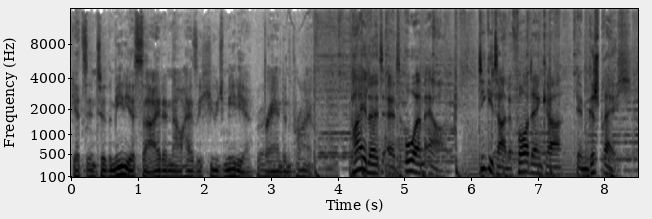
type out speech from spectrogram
gets into the media side and now has a huge media right. brand and prime. Pilot at OMR. Digitale Vordenker im Gespräch.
